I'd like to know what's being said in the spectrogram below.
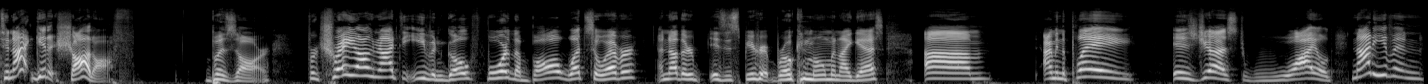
To not get it shot off, bizarre. For Trae Young not to even go for the ball whatsoever, another is a spirit broken moment, I guess. Um, I mean the play is just wild. Not even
